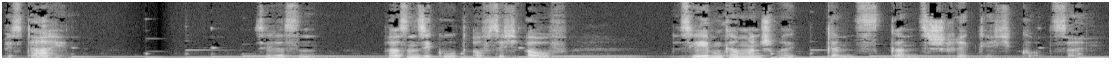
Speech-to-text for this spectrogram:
Bis dahin. Sie wissen, passen Sie gut auf sich auf. Das Leben kann manchmal ganz, ganz schrecklich kurz sein.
